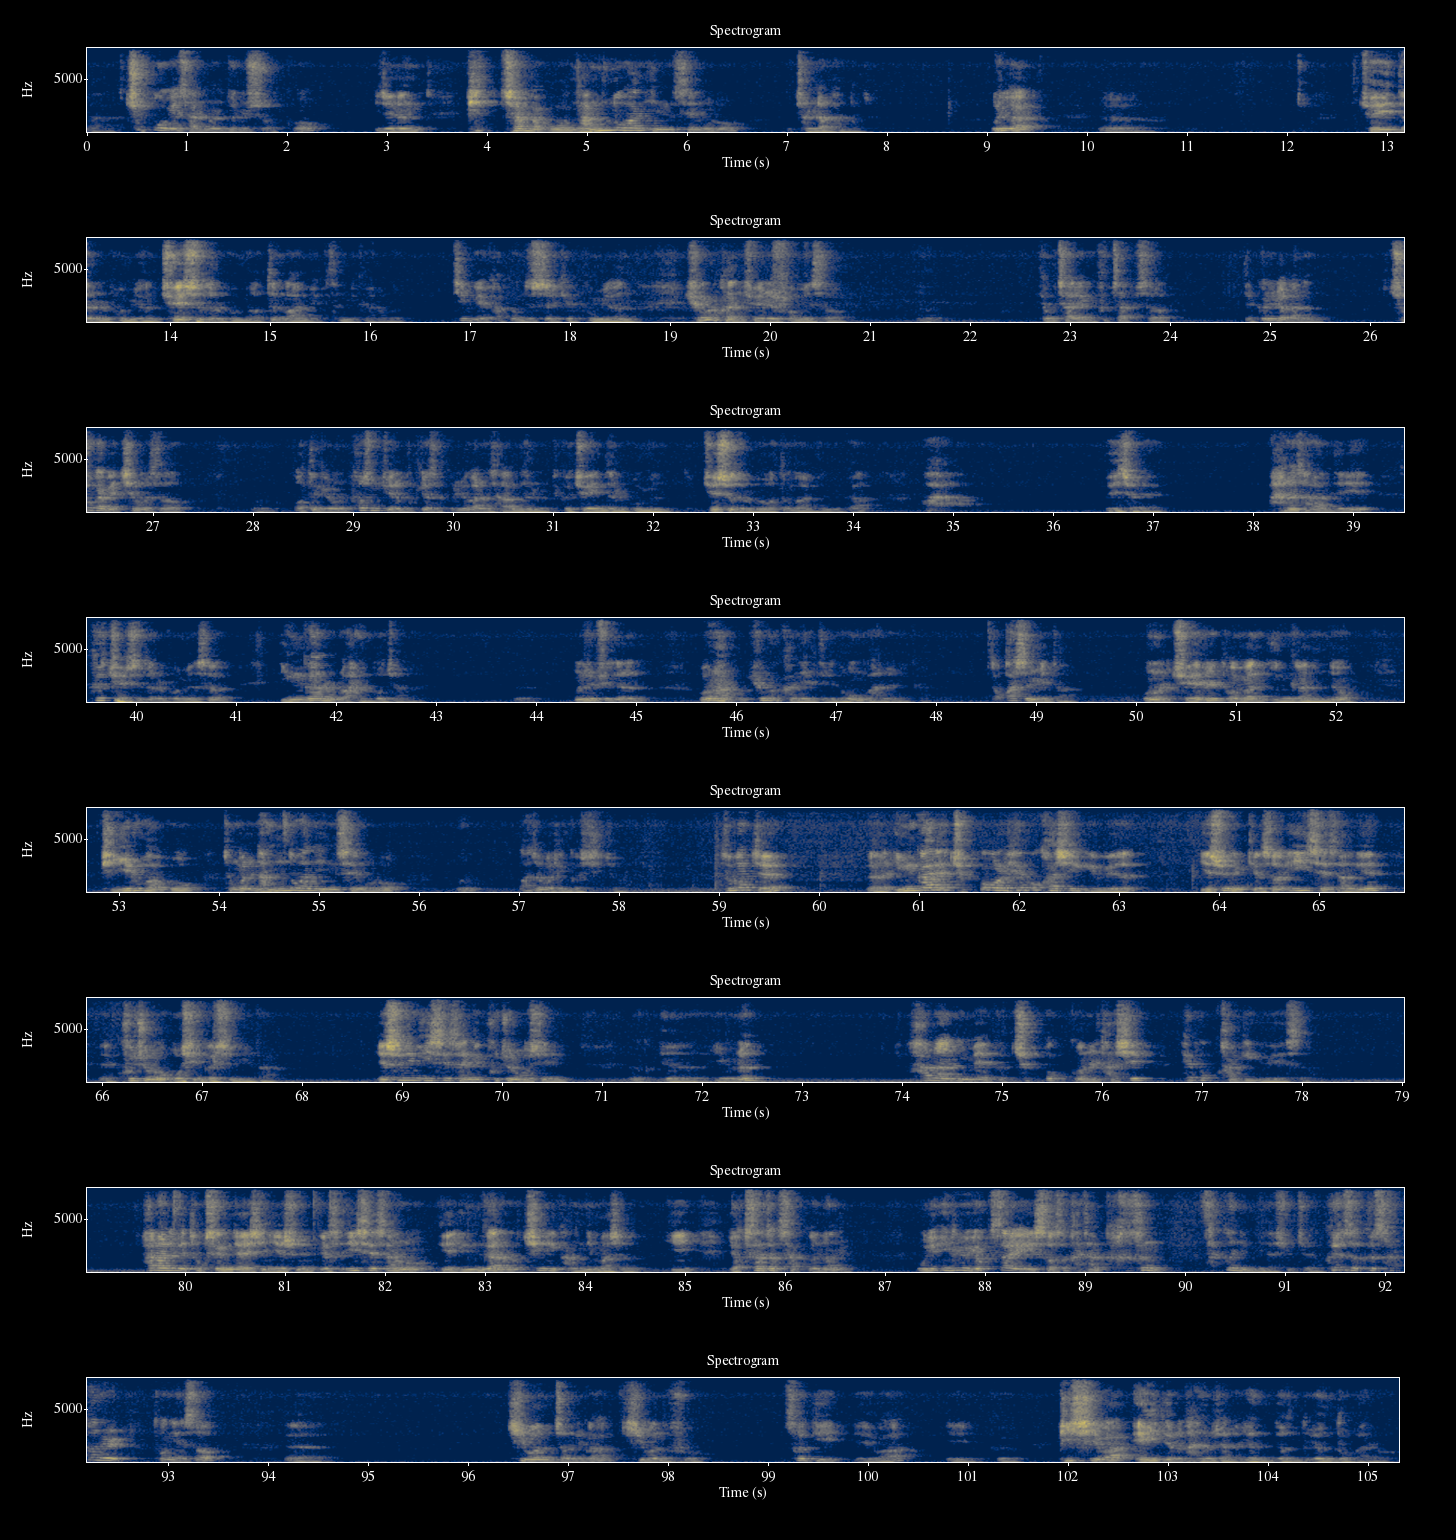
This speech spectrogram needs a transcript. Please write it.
아, 축복의 삶을 누릴 수 없고 이제는 비참하고 남노한 인생으로 전락한 거죠. 우리가 어, 죄인들을 보면 죄수들을 보면 어떤 마음이 듭니까, 여러분? TV에 가끔 뉴스 이렇게 보면 흉악한 죄를 범해서 어, 경찰에게 붙잡혀서 끌려가는 추감에 채워서 어, 어떤 경우는 포승죄로 묶여서 끌려가는 사람들, 그 죄인들을 보면 죄수들을 보면 어떤 마음이 듭니까? 와, 왜 저래? 많은 사람들이 그 죄수들을 보면서 인간으로 안 보잖아요. 어, 요즘 시대는 워낙 흉악한 일들이 너무 많으니까 똑같습니다. 오늘 죄를 범한 인간은요 비루하고 정말 남루한 인생으로 어, 빠져버린 것이죠. 두 번째, 어, 인간의 축복을 회복하시기 위해 예수님께서 이 세상에 구주로 오신 것입니다. 예수님 이 세상에 구주로 오신 어, 이유는 하나님의 그 축복권을 다시 회복하기 위해서 하나님의 독생자이신 예수님께서 이 세상에 인간으로 친히 강림하신 이 역사적 사건은 우리 인류 역사에 있어서 가장 큰 사건입니다, 실제로. 그래서 그 사건을 통해서 어, 기원 전과 기원 후 서기와 이그 BC와 AD로 나누잖아요. 연, 연, 연도가요.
